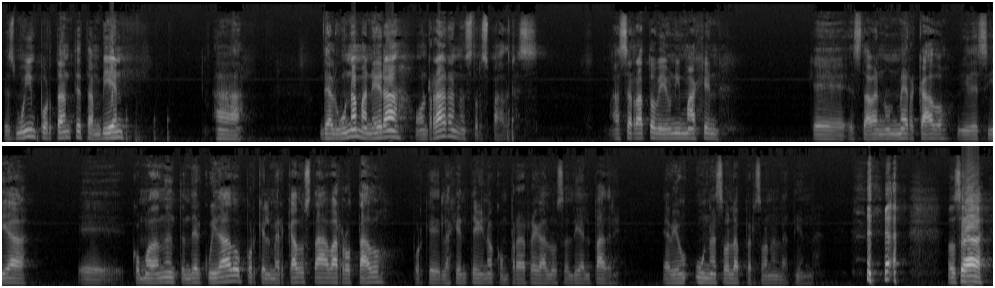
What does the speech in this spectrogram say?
Es muy importante también, ah, de alguna manera, honrar a nuestros padres. Hace rato vi una imagen que estaba en un mercado y decía, eh, como dando a entender, cuidado porque el mercado está abarrotado porque la gente vino a comprar regalos al Día del Padre y había una sola persona en la tienda. o sea,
